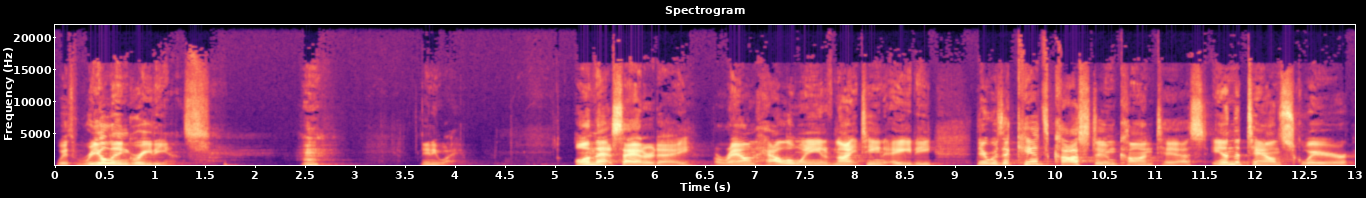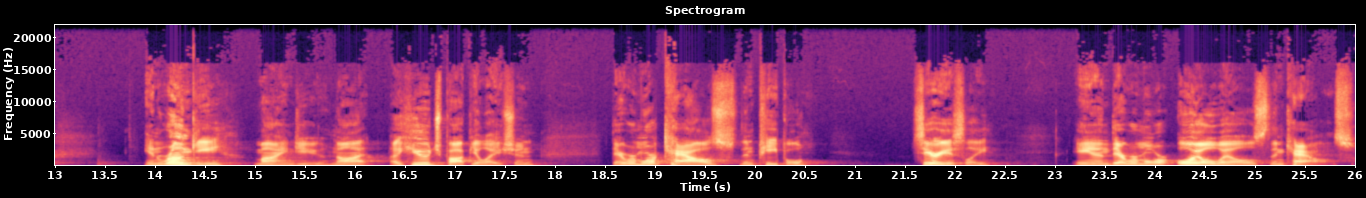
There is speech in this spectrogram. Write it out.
with real ingredients. Hmm. Anyway, on that Saturday, around Halloween of 1980, there was a kids' costume contest in the town square in Runge, mind you, not a huge population. There were more cows than people, seriously, and there were more oil wells than cows.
